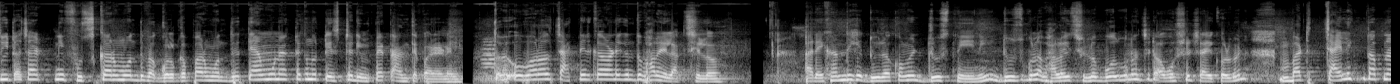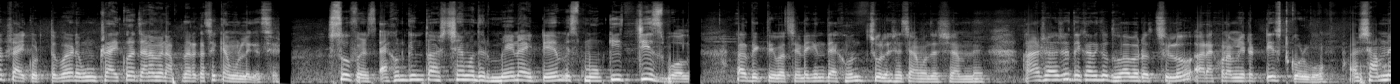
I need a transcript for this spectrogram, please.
দুইটা চাটনি ফুচকার মধ্যে বা গোলগাপ্পার মধ্যে তেমন একটা কিন্তু টেস্টের ইম্প্যাক্ট আনতে পারে নাই। তবে ওভারঅল চাটনির কারণে কিন্তু ভালোই লাগছিল। আর এখান থেকে দুই রকমের জুস নিয়ে নিই। জুসগুলো ভালোই ছিল, বলব না যেটা অবশ্যই ট্রাই করবেন বাট চাইলে কিন্তু আপনারা ট্রাই করতে পারেন এবং ট্রাই করে জানাবেন আপনার কাছে কেমন লেগেছে। সো ফ্রেন্ডস এখন কিন্তু আসছে আমাদের main item smoky cheese ball আর দেখতেই পাচ্ছেন এটা কিন্তু এখন চলে এসেছে আমাদের সামনে। আর সাথে সাথে এখান থেকে ধোয়া বেরোচ্ছিল আর এখন আমি এটা টেস্ট করব। আর সামনে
